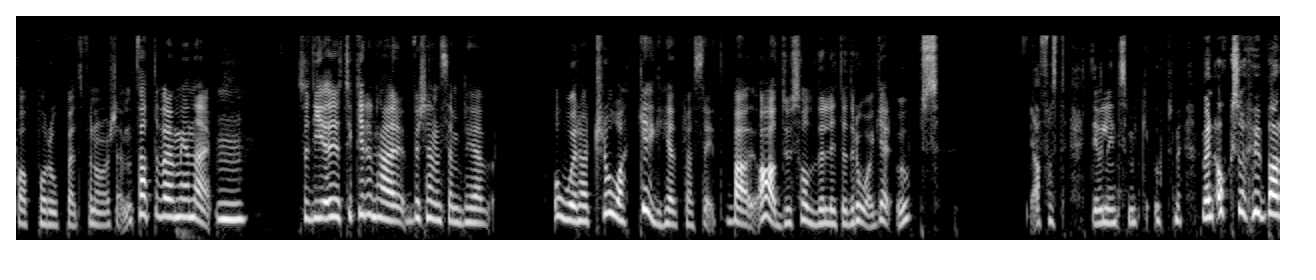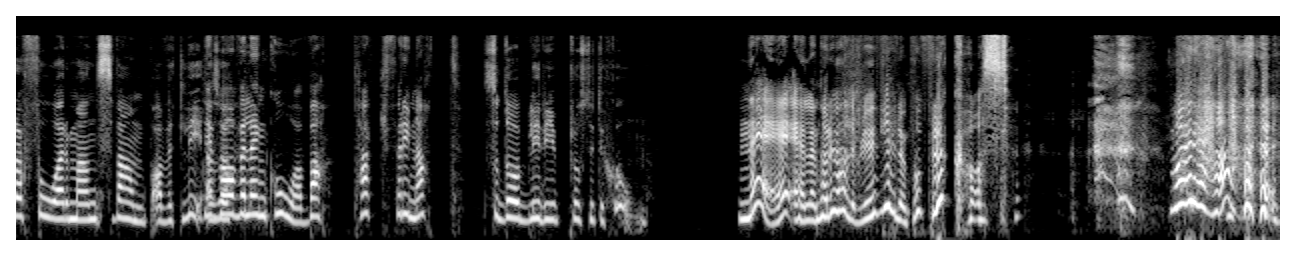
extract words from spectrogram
var på ropet för några år sedan? Fattar vad jag menar? Mm. Så det, jag tycker den här bekännelsen blev oerhört tråkig helt plötsligt. Bara, ja, ah, du sålde lite droger. Ups. Ja fast det är väl inte så mycket med. Men också hur bara får man svamp av ett liv? Det Alltså, var väl en gåva. Tack för i natt. Så då blir det ju prostitution. Nej, Ellen, har du aldrig blivit bjuden på frukost? Vad är det här?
